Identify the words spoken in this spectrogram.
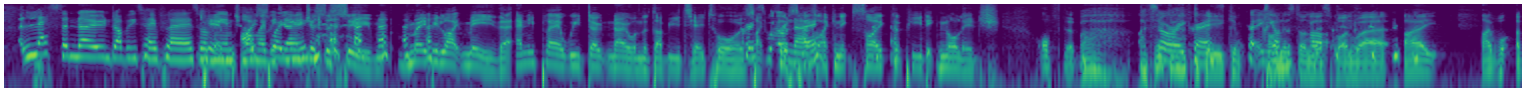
lesser known WTA players. Kim, me and Joel I swear don't. you just assume, maybe like me, that any player we don't know on the WTA tour, Chris like Chris know. has like an encyclopedic knowledge of them. Uh, I think Sorry, I have Chris, to be honest on, on this one, where I I, uh,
